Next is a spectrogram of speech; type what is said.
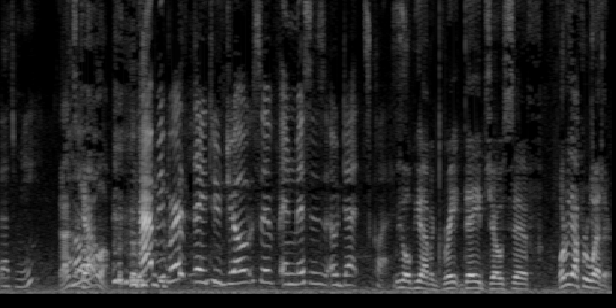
That's me. That's Oh. Callum. Happy birthday to Joseph and Mrs. Odette's class. We hope you have a great day, Joseph. What do we got for weather?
